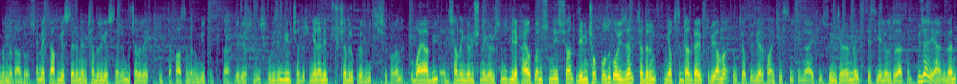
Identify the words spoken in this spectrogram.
Uyandığımda daha doğrusu. Hem etrafı gösteririm hem çadırı gösteririm. Bu çadırı ilk defa sanırım YouTube'da görüyorsunuz. Bu bizim büyük çadır. Genelde hep küçük çadırı kuruyordum iki kişilik olanı. Bu bayağı büyük. E, dışarıdan görünüşünde görürsünüz. Bir de kayalıkların üstündeyiz şu an. Zemin çok bozuk. O yüzden çadırın yapısı biraz garip duruyor ama sıkıntı yok. Rüzgar falan kestiği için gayet iyi. Suyun kenarındayız. Sesi geliyordur zaten. Güzel yani. Ben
